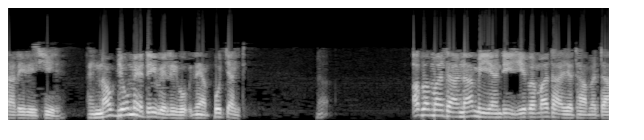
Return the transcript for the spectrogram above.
တာလေးတွေရှိတယ်အဲနောက်ပြောမဲ့အဓိပ္ပာယ်လေးကိုဦးဇင်းကပို့ကြိုက်တယ်နော် အပမတ္ထာနာမိယန္တိယေပမတ္ထာယထာမတာ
